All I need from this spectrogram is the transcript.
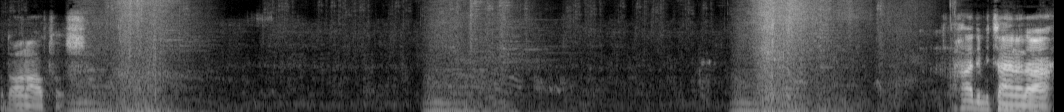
Bu da 16 olsun. Hadi bir tane daha.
